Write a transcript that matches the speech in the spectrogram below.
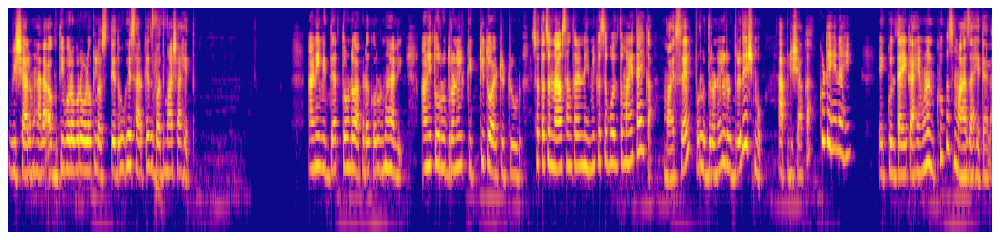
विशाल म्हणाला अगदी बरोबर ओळखलंस ते दोघे सारखेच बदमाश आहेत. आणि विद्यात तोंड वाकडं करून म्हणाली आणि तो रुद्रनील किती तो ॲटिट्यूड स्वतःचं नाव सांगताना नेहमी कसं बोलतो माहीत आहे का? माय सेल्फ रुद्रनील रुद्र देशमुख. आपली शाखा कुठेही नाही. एकुलता एक आहे म्हणून खूपच माज आहे त्याला.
